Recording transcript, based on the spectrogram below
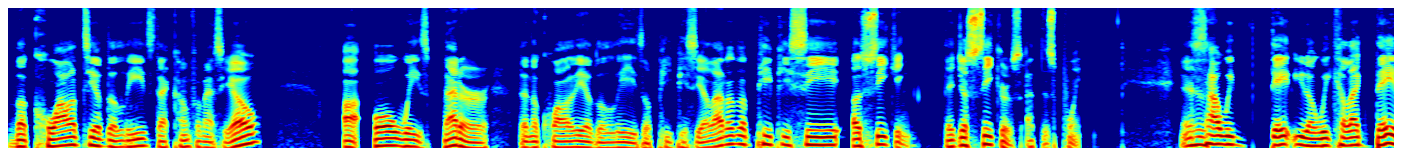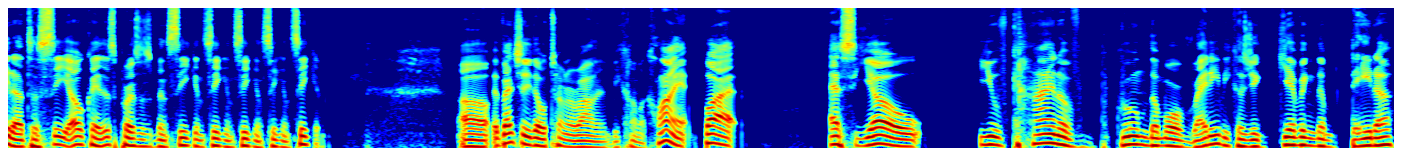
The quality of the leads that come from SEO are always better than the quality of the leads of PPC. A lot of the PPC are seeking. They're just seekers at this point. And this is how we date, you know, we collect data to see, okay, this person's been seeking, seeking, seeking, seeking, seeking. Uh, eventually they'll turn around and become a client, but SEO, you've kind of groomed them already because you're giving them data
